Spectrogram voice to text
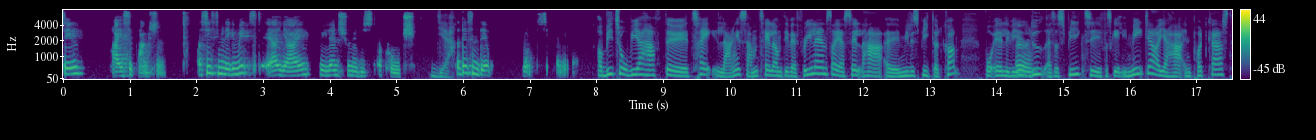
til rejsebranchen. Og sidst men ikke mindst er jeg freelance journalist og coach. Ja. Så det er sådan der rundt, jeg lever. Og vi to, vi har haft øh, tre lange samtaler om det at være freelancer. Jeg selv har øh, millespeak.com, hvor jeg leverer mm. lyd, altså speak til forskellige medier, og jeg har en podcast,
